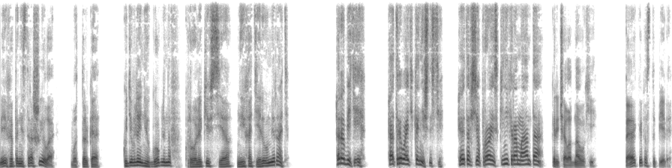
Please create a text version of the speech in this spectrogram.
их это не страшило. Вот только, к удивлению гоблинов, кролики все не хотели умирать. «Рубите их! Отрывайте конечности! Это все происки некроманта!» — кричал одноухий. Так и поступили.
